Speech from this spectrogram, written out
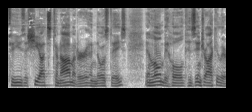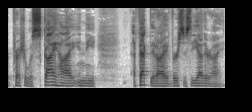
to use a Schiotz tonometer in those days. And lo and behold, his intraocular pressure was sky high in the affected eye versus the other eye.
